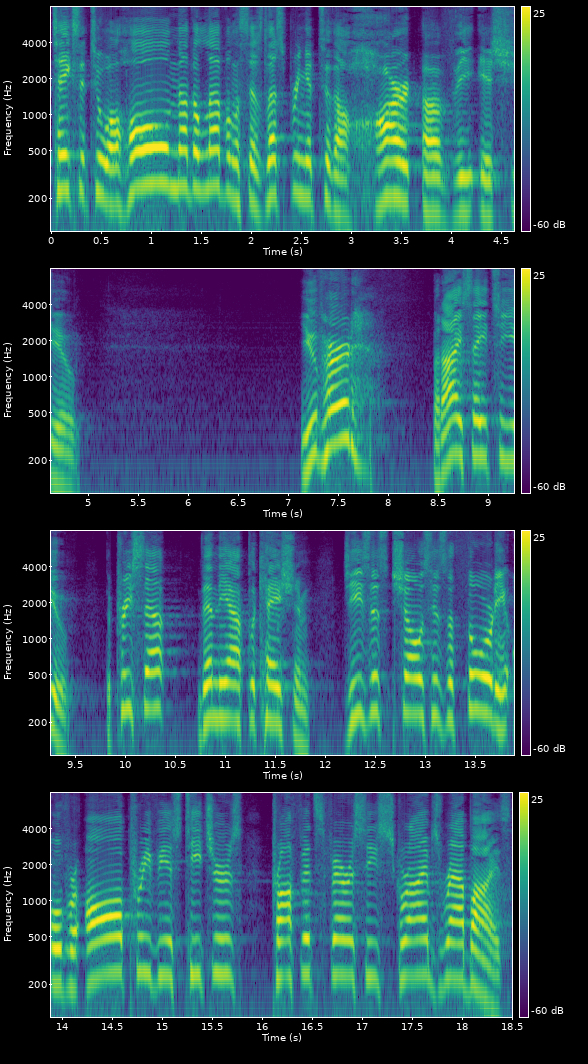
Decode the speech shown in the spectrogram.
takes it to a whole nother level and says, Let's bring it to the heart of the issue. You've heard, but I say to you, the precept, then the application. Jesus shows his authority over all previous teachers, prophets, Pharisees, scribes, rabbis.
